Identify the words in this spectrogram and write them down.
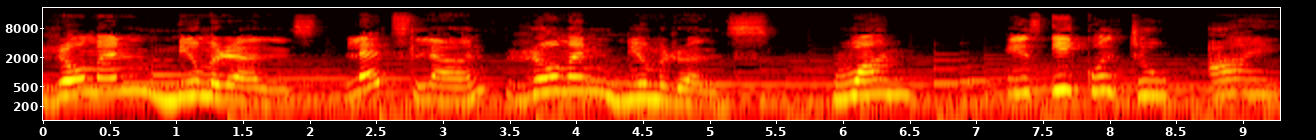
Roman numerals. Let's learn Roman numerals. 1 is equal to I.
